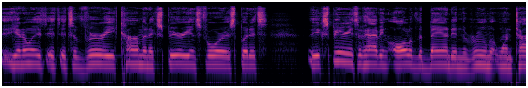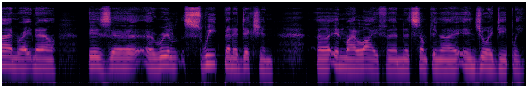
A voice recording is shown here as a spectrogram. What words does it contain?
you know, it's it, it's a very common experience for us, but it's the experience of having all of the band in the room at one time right now is a, a real sweet benediction uh, in my life, and it's something I enjoy deeply.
